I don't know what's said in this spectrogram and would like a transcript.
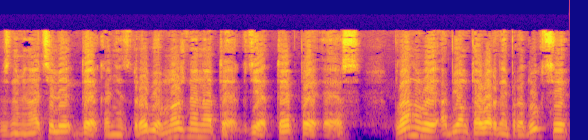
в знаменателе D, конец дроби, умноженное на Т, где ТПС – плановый объем товарной продукции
